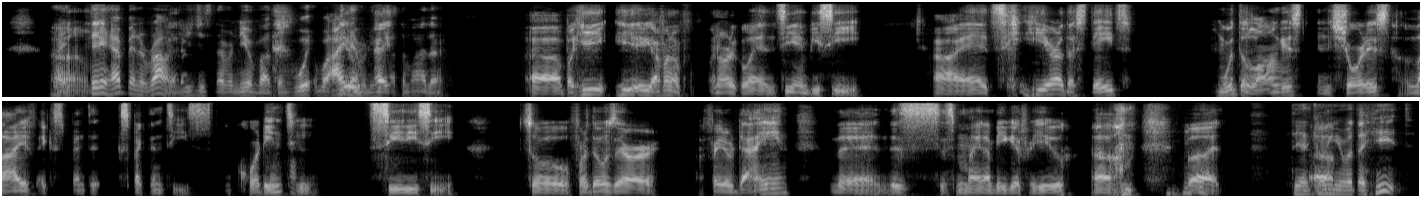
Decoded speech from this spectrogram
Right. Um, they have been around. You just never knew about them. Well, I never knew about them either. Uh, but he, he, I found a, an article in CNBC. Uh, it's here are the states with the longest and shortest life expectancies according to CDC. So for those that are afraid of dying, then this, this might not be good for you. Um, but they're coming um, in with the heat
